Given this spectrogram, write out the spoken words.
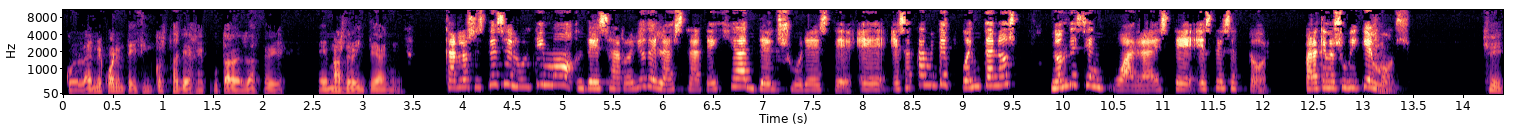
con la M45 está ya ejecutada desde hace eh, más de 20 años. Carlos, este es el último desarrollo de la estrategia del sureste. Eh, exactamente, cuéntanos dónde se encuadra este, este sector, para que nos ubiquemos. Sí,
